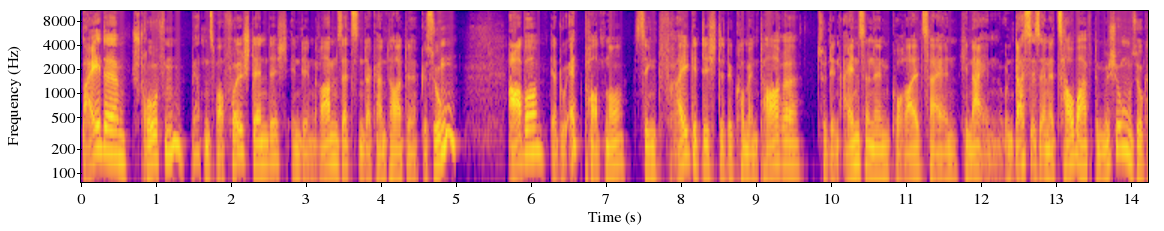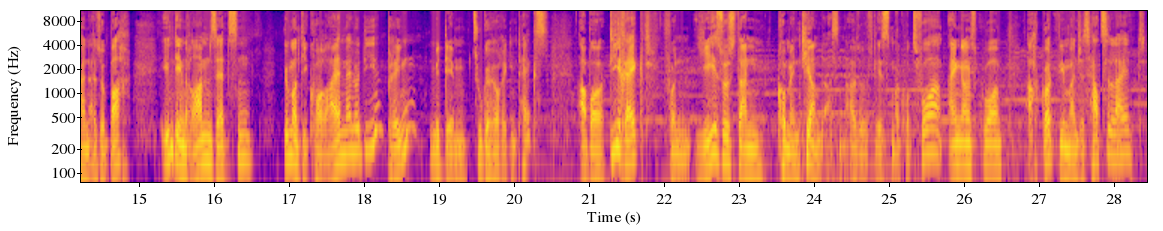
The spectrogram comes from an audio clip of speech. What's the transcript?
Beide Strophen werden zwar vollständig in den Rahmensätzen der Kantate gesungen, aber der Duettpartner singt freigedichtete Kommentare zu den einzelnen Choralzeilen hinein. Und das ist eine zauberhafte Mischung. So kann also Bach in den Rahmensätzen immer die Choralmelodie bringen mit dem zugehörigen Text, aber direkt von Jesus dann kommentieren lassen. Also ich lese es mal kurz vor. Eingangschor, ach Gott, wie manches Herzeleid,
